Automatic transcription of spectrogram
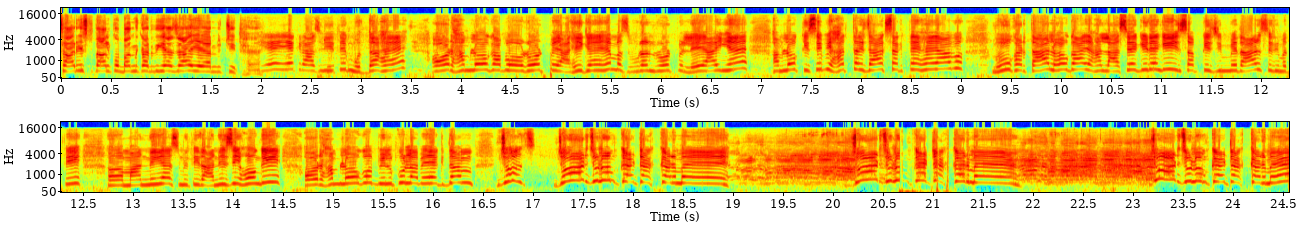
सारी अस्पताल को बंद कर दिया जाए ये अनुचित है। ये एक राजनीतिक मुद्दा है और हम लोग अब रोड पे आ ही गए हैं मजबूरन रोड पे ले आई हैं। हम लोग किसी भी हद तक जाग सकते हैं अब। भूख हड़ताल होगा यहाँ लाशें गिरेंगी इन सब की जिम्मेदार श्रीमती माननीय स्मृति ईरानी जी होंगी। और हम लोग बिल्कुल अब एकदम जो ज़ोर जुलूम के टक्कर में। ज़ोर जुलूम के टक्कर में। ज़ोर जुलूम का टक्कर में।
